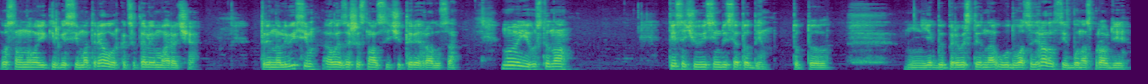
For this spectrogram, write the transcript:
основної кількості матеріалу аркацетелі Магарача. 3,08, але за 16,4 градуса. Ну і густина 1081. Тобто, якби перевести на у 20 градусів, бо насправді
